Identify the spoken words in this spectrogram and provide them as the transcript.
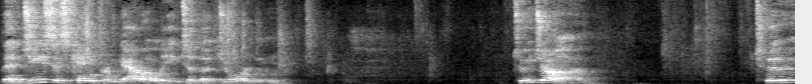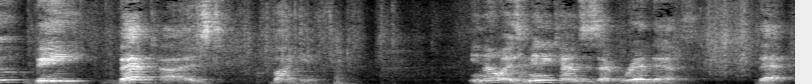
Then Jesus came from Galilee to the Jordan to John to be baptized by him. You know, as many times as I've read that, that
